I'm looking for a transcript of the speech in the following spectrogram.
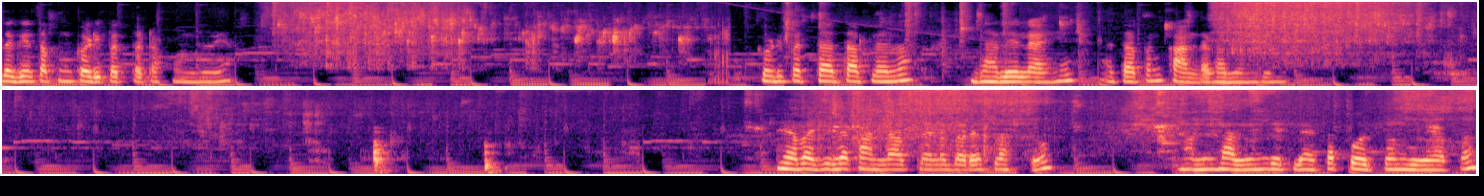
लगेच आपण कढीपत्ता टाकून घेऊया. कढीपत्ता आता आपल्याला झालेला आहे. आता आपण कांदा घालून घेऊ. या भाजीला कांदा आपल्याला बराच लागतो. आणि घालून घेतला आता परतून घेऊया आपण.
